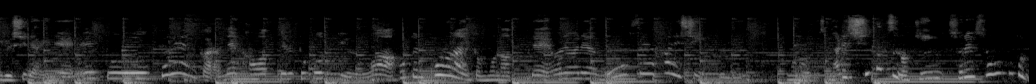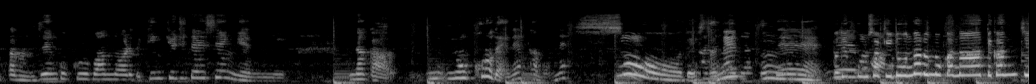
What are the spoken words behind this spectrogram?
いる次第で、えっ、と、去年からね、変わってるところっていうのは、本当にコロナに伴って、我々は音声配信というものですね。あれ、4月の緊、それ、そういうこと、あの、全国版のあれで緊急事態宣言に、なんか、の頃だよね、多分ね。そうでしたね。うん。でで、この先どうなるのかなって感じ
